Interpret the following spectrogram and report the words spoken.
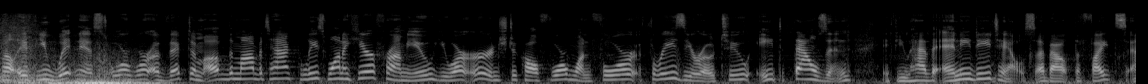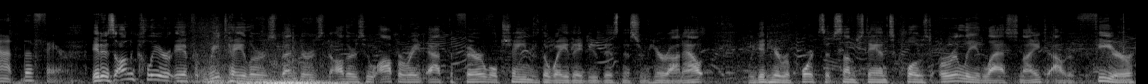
Well, if you witnessed or were a victim of the mob attack, police want to hear from you. You are urged to call 414-302-8000 if you have any details about the fights at the fair. It is unclear if retailers, vendors, and others who operate at the fair will change the way they do business from here on out. We did hear reports that some stands closed early last night out of fear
